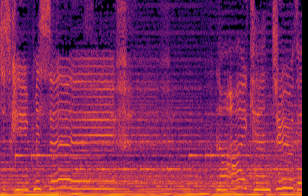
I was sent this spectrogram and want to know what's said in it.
Just keep me safe. No, I can't do this.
